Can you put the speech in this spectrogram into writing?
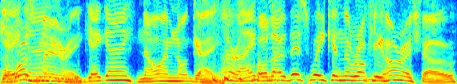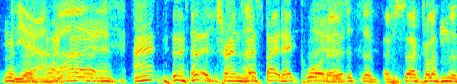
Gay I was guy? married. Gay guy? No, I'm not gay. All right. Although this week in the Rocky Horror Show, Yeah, well, oh, yeah. at transvestite headquarters I heard it's a- of Circle on the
